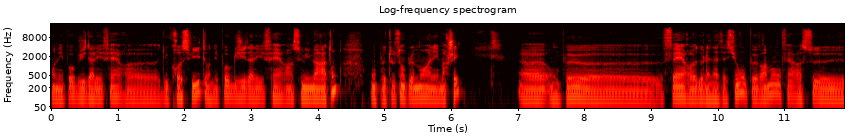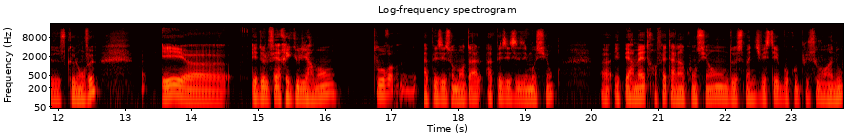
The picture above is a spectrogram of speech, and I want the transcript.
On n'est pas obligé d'aller faire euh, du crossfit, on n'est pas obligé d'aller faire un semi-marathon, on peut tout simplement aller marcher. Euh, on peut faire de la natation, on peut vraiment faire ce, que l'on veut. Et, et de le faire régulièrement pour apaiser son mental, apaiser ses émotions et permettre en fait à l'inconscient de se manifester beaucoup plus souvent à nous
